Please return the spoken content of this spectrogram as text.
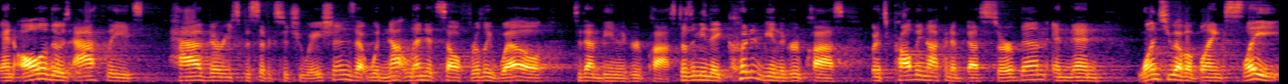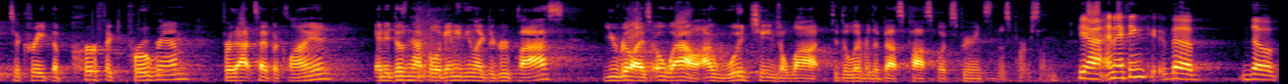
And all of those athletes have very specific situations that would not lend itself really well to them being in a group class. Doesn't mean they couldn't be in the group class, but it's probably not going to best serve them. And then once you have a blank slate to create the perfect program for that type of client, and it doesn't have to look anything like the group class, you realize, oh wow, I would change a lot to deliver the best possible experience to this person. Yeah, and I think the the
